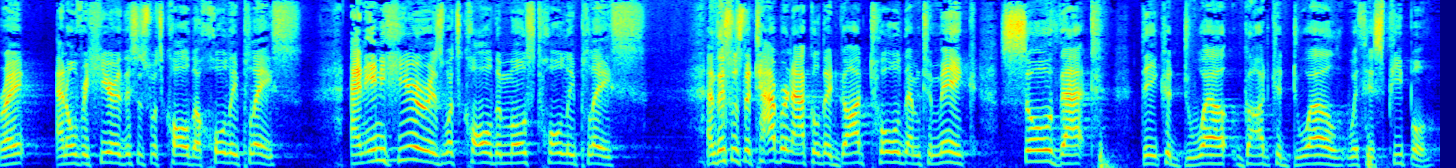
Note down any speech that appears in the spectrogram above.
right? And over here, this is what's called the holy place. And in here is what's called the most holy place. And this was the tabernacle that God told them to make so that they could dwell, God could dwell with his people.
